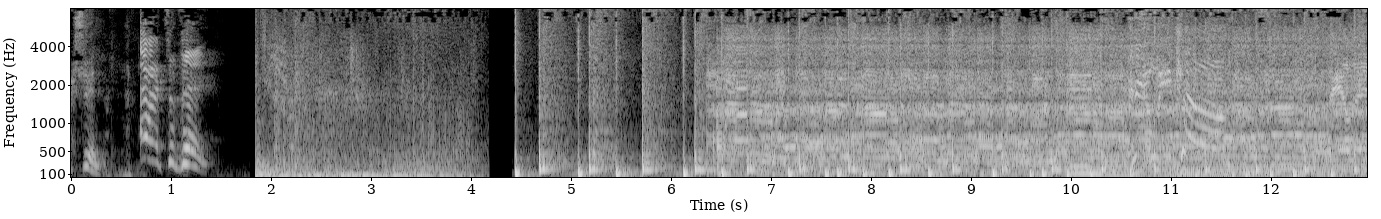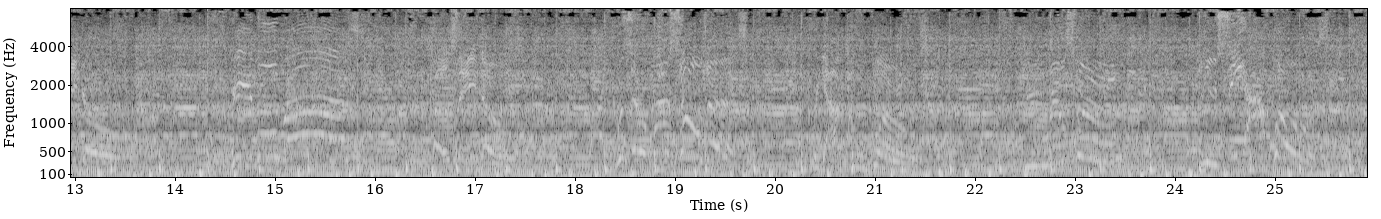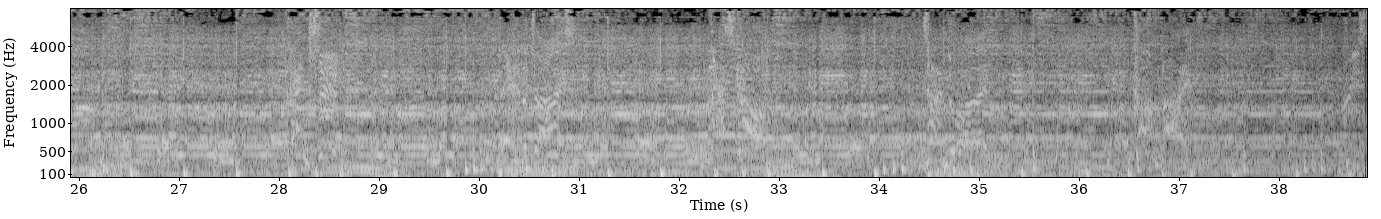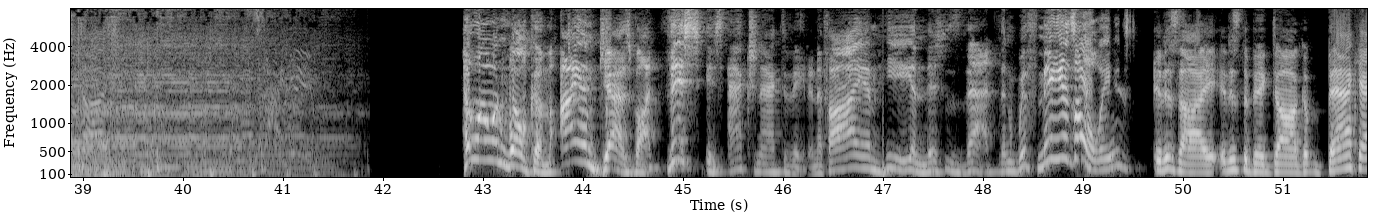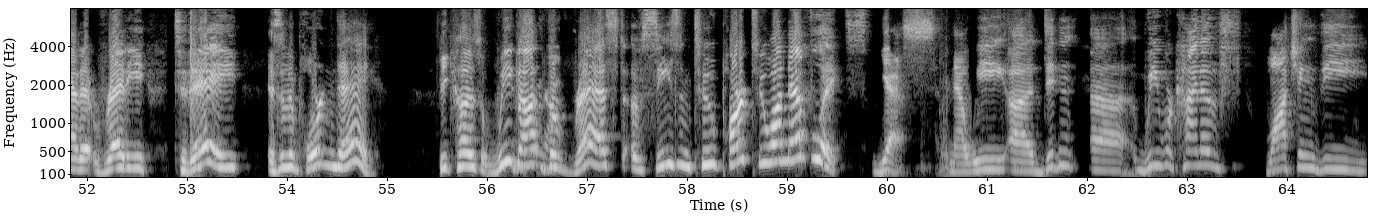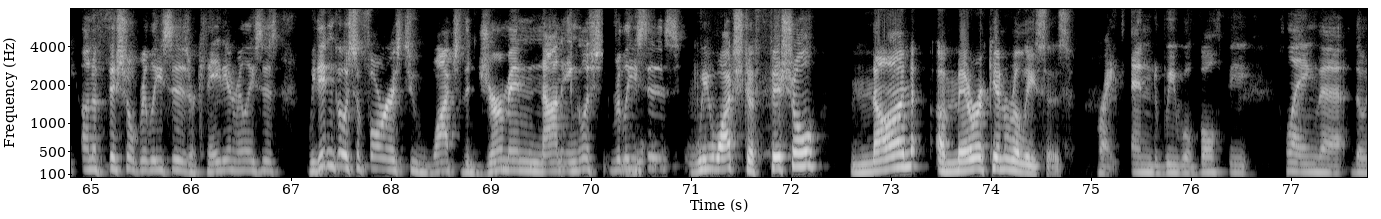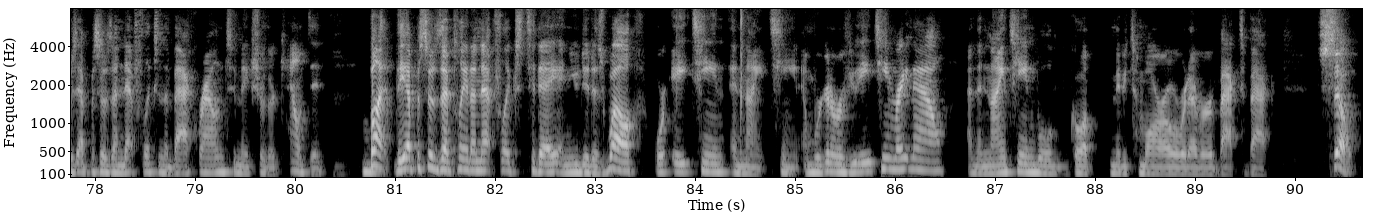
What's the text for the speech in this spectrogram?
Action! Activate! Gazbot. This is Action Activate, and if I am he and this is that, then with me as always, It is I. It is the big dog. Back at it, ready. Today is an important day because we got the rest of season two, part two on Netflix. yes. Now we uh, didn't. Uh, we were kind of watching the unofficial releases or Canadian releases. We didn't go so far as to watch the German non-English releases, We watched official non-American releases. right? And we will both be playing the those episodes on Netflix in the background to make sure they're counted. But the episodes I played on Netflix today, and you did as well, were 18 and 19. And we're going to review 18 right now, and then 19 will go up maybe tomorrow or whatever, back to back. So,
